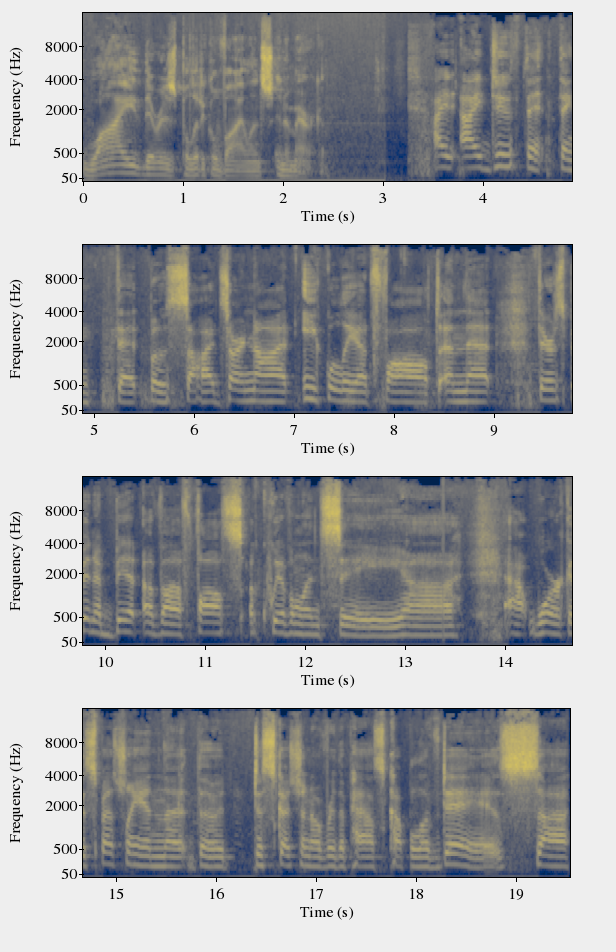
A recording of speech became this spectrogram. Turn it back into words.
why there is political violence in America. I, I do th- think that both sides are not equally at fault and that there's been a bit of a false equivalency uh, at work, especially in the, the discussion over the past couple of days. Uh,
